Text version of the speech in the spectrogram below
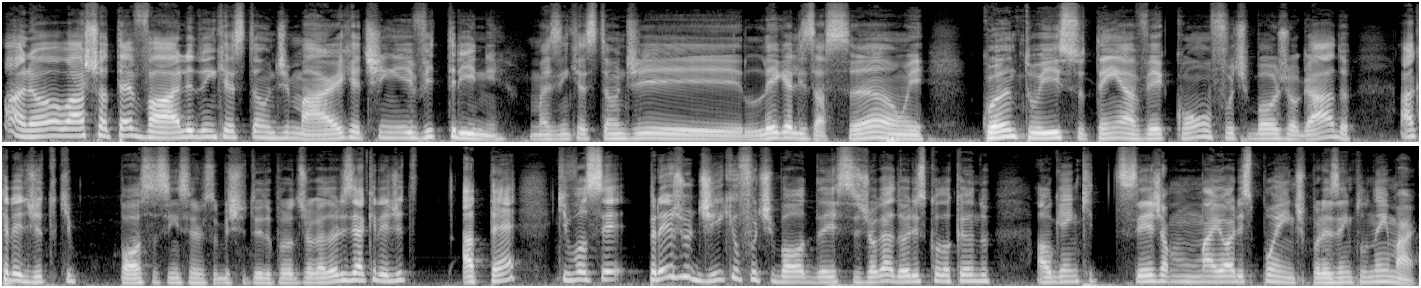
Olha, eu acho até válido em questão de marketing e vitrine, mas em questão de legalização e quanto isso tem a ver com o futebol jogado, acredito que possa sim ser substituído por outros jogadores e acredito até que você prejudique o futebol desses jogadores colocando alguém que seja um maior expoente, por exemplo, o Neymar.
